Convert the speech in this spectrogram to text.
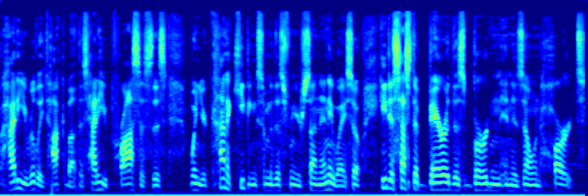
how do you really talk about this? How do you process this when you're kind of keeping some of this from your son anyway? So he just has to bear this burden in his own heart.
